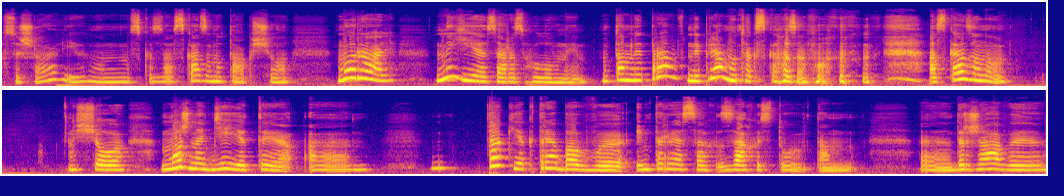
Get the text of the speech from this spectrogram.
в США, і сказано так, що мораль не є зараз головним. Ну Там не, прям, не прямо так сказано, а сказано, що можна діяти. Так, як треба в інтересах захисту там, Е, держави,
